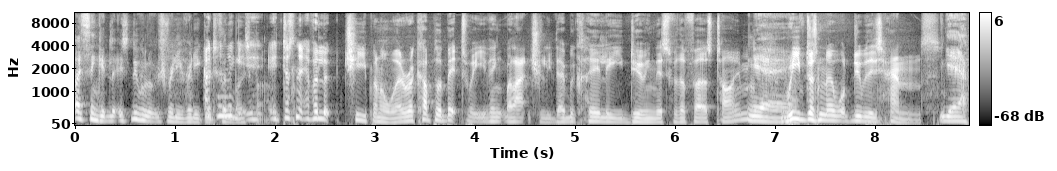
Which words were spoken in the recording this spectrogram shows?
I think it, it still looks really, really good for don't the think most it, part. it doesn't ever look cheap and all. There are a couple of bits where you think, well, actually, they were clearly doing this for the first time. Yeah. Reeve doesn't know what to do with his hands. yeah,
